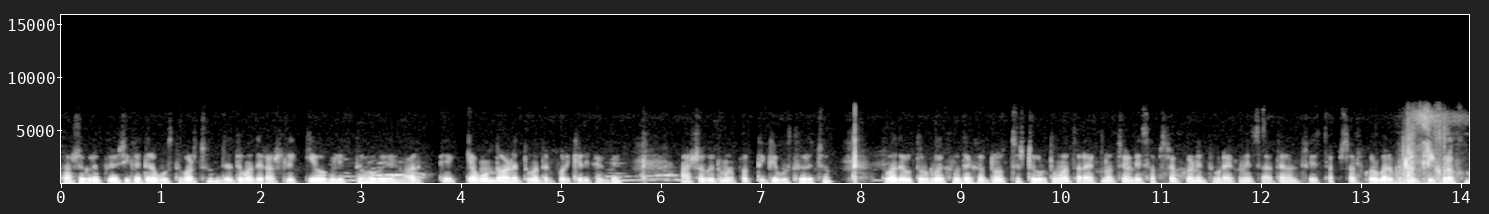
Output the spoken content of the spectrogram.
তো আশা করি প্রিয় শিক্ষার্থীরা বুঝতে পারছ যে তোমাদের আসলে কীভাবে লিখতে হবে আর কেমন ধরনের তোমাদের পরীক্ষাটি থাকবে। আশা করি তোমরা প্রত্যেকটি বুঝতে পেরেছ। তোমাদের উত্তরগুলো এখনও দেখানোর চেষ্টা করো। তোমরা তারা এখনও চ্যানেলটি সাবস্ক্রাইব করেনি, তোমরা এখন এই চ্যানেলটি সাবস্ক্রাইব করো বেল বাটন ক্লিক রাখো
